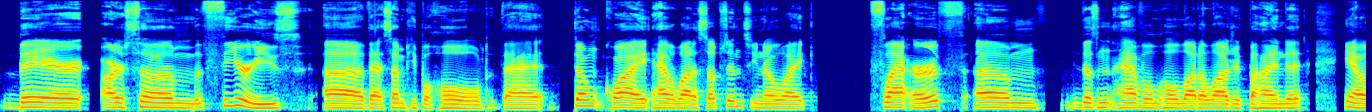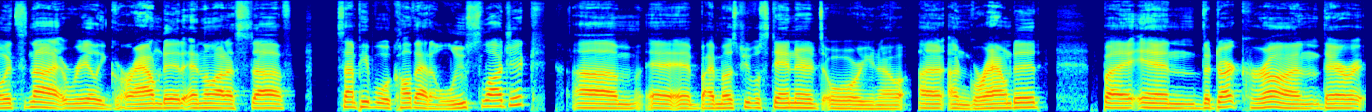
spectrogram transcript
there are some theories uh, that some people hold that don't quite have a lot of substance. You know, like flat Earth um, doesn't have a whole lot of logic behind it. You know, it's not really grounded in a lot of stuff. Some people would call that a loose logic um, eh, by most people's standards, or you know, un- ungrounded. But in the Dark Quran, there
